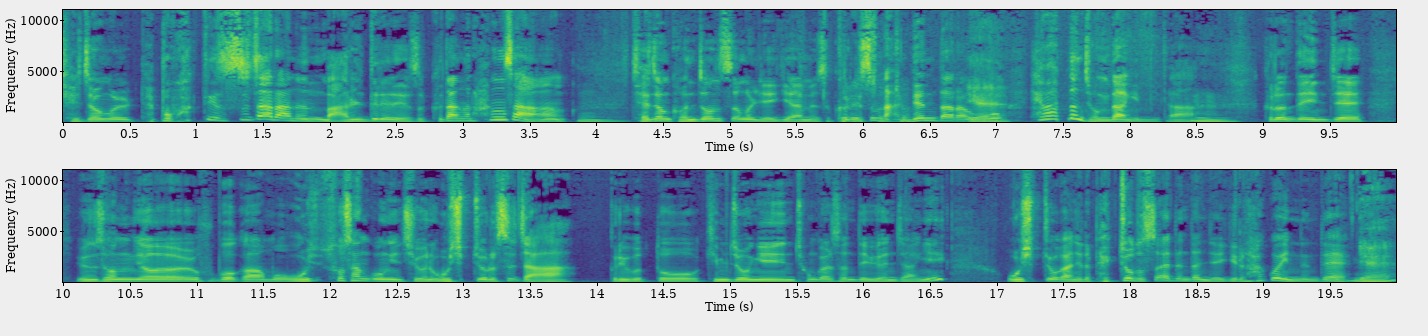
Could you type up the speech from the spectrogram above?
재정을 대폭 확대해서 쓰자라는 말들에 대해서 그 당은 항상 음. 재정 건전성을 얘기하면서 그렇게 쓰면 안 된다라고 예. 해왔던 정당입니다. 음. 그런데 이제 윤석열 후보가 뭐 50, 소상공인 지원에 50조를 쓰자. 그리고 또 김종인 총괄선대위원장이 50조가 아니라 100조도 써야 된다는 얘기를 하고 있는데 예.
